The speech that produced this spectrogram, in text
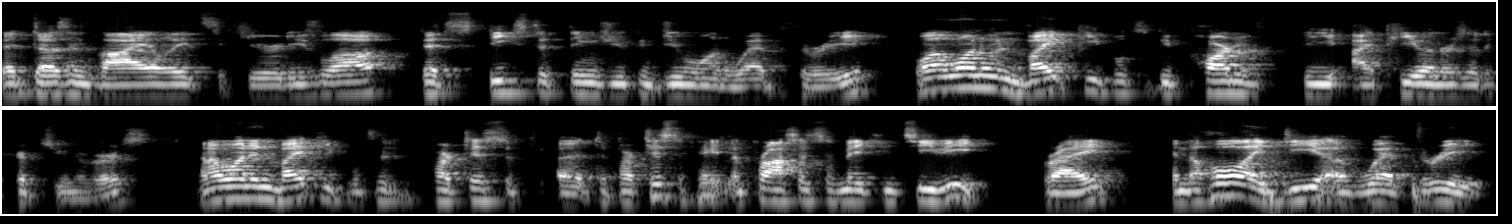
that doesn't violate securities law, that speaks to things you can do on Web3. Well, I want to invite people to be part of the IP owners of the crypto universe. And I want to invite people to, particip- uh, to participate in the process of making TV, right? And the whole idea of Web3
